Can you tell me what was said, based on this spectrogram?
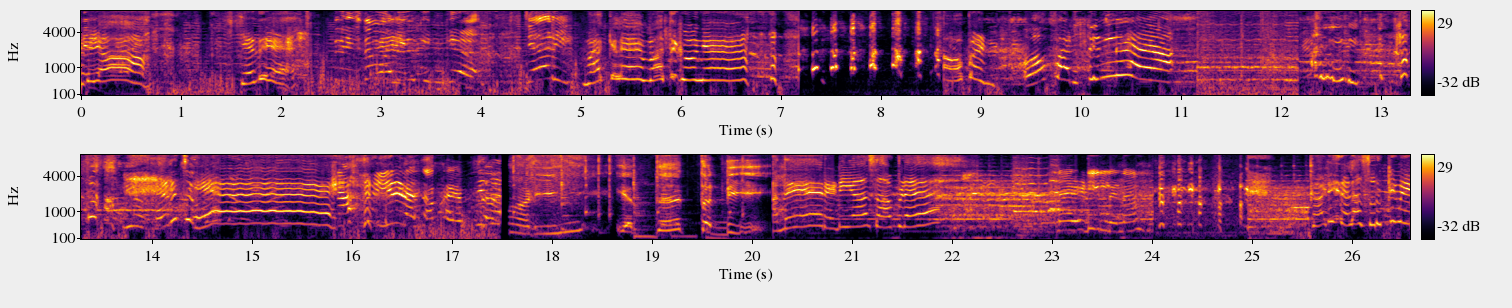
ரெடியா? எது? மக்களே பார்த்துக்கோங்க. அடி எத்த தடி. அதே ரெடியா சாப்பிட? நான் ரெடி இல்லைண்ணா. கடி நல்லா சுருக்குனே.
